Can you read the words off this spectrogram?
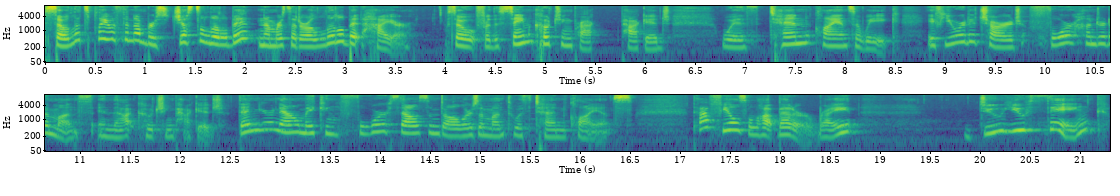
So let's play with the numbers just a little bit, numbers that are a little bit higher. So for the same coaching pra- package, with 10 clients a week, if you were to charge 400 a month in that coaching package, then you're now making $4,000 a month with 10 clients. That feels a lot better, right? Do you think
